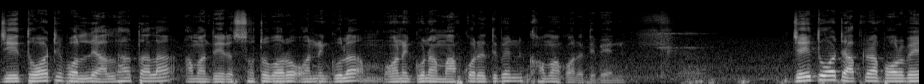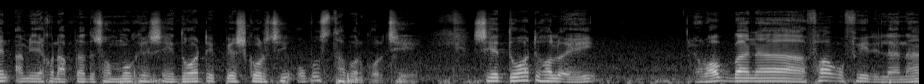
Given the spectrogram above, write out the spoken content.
যে দোয়াটি পড়লে আল্লাহ তালা আমাদের ছোটো বড় অনেকগুলা, অনেক গুণা মাফ করে দিবেন, ক্ষমা করে দিবেন। যেই দোয়াটি আপনারা পড়বেন, আমি এখন আপনাদের সম্মুখে সেই দোয়াটি পেশ করছি, উপস্থাপন করছি। সে দোয়াটি হলো এই, রব্বানা ফাগফির লানা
